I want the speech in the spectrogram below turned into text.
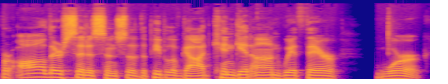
for all their citizens, so that the people of God can get on with their work.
